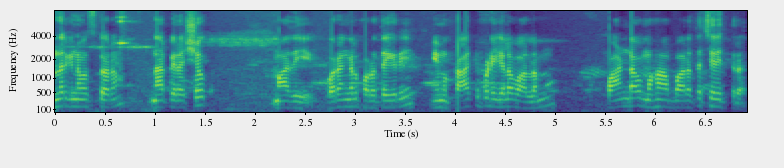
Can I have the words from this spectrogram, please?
అందరికీ నమస్కారం. నా పేరు అశోక్. మాది వరంగల్ పర్వతగిరి. మేము కాకిపడి గల వాళ్ళము. పాండవ మహాభారత చరిత్ర.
